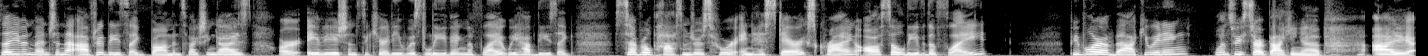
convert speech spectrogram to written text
did I even mention that after these like bomb inspection guys or aviation security was leaving the flight, we have these like several passengers who are in hysterics crying also leave the flight? People are evacuating once we start backing up, I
